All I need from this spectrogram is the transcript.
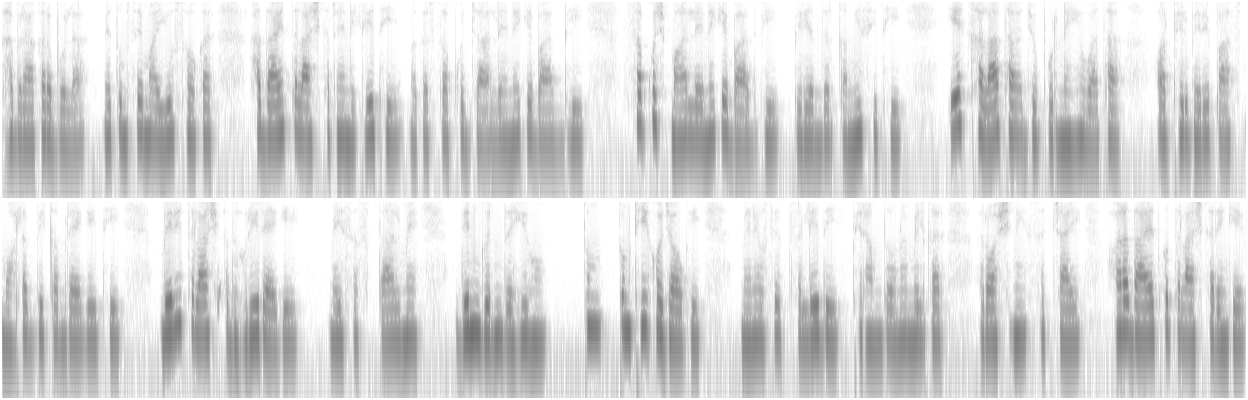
घबरा कर बोला। मैं तुमसे मायूस होकर हदायत तलाश करने निकली थी, मगर सब कुछ जान लेने के बाद भी, सब कुछ मान लेने के बाद भी मेरे अंदर कमी सी थी। एक खला था जो पुर नहीं हुआ था। और फिर मेरे पास मोहलत भी कम रह गई थी। मेरी तलाश अधूरी रह गई। मैं इस अस्पताल में दिन गुन रही हूँ। तुम तुम ठीक हो जाओगी। मैंने उसे तसली दी। फिर हम दोनों मिलकर रोशनी, सच्चाई और हदायत को तलाश करेंगे।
